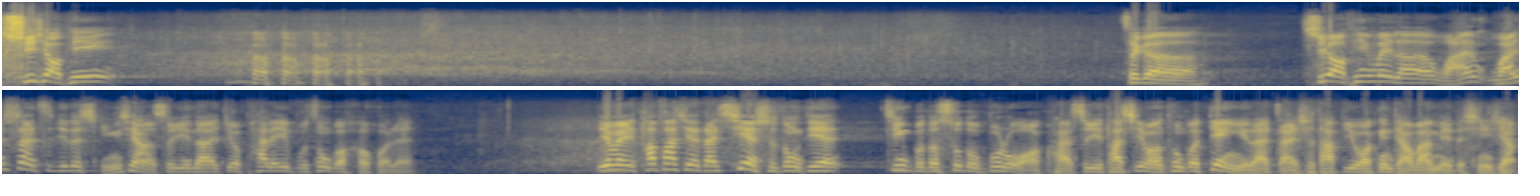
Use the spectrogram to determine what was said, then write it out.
徐小平。哈哈哈这个徐小平为了完完善自己的形象，所以呢就拍了一部《中国合伙人》，因为他发现，在现实中间进步的速度不如我快，所以他希望通过电影来展示他比我更加完美的形象。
